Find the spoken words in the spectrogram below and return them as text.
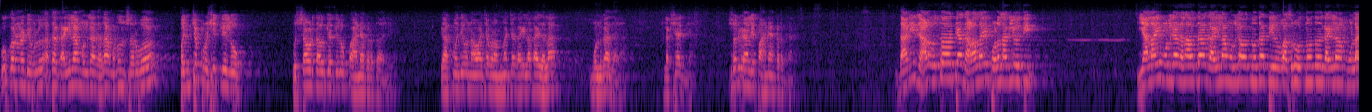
गोकर्ण ठेवलं. आता गाईला मुलगा झाला म्हणून सर्व पंचक्रोशीतले लोक भुसावळ तालुक्यातले लोक पाहण्याकरता आले. की आत्मदेव नावाच्या ब्राह्मणाच्या गाईला काय झाला? मुलगा झाला. लक्षात घ्या. सर्व आले पाहण्याकरता दारी झाड होतं त्या झाडालाही फळं लागली होती. यालाही मुलगा झाला होता गाईला मुलगा होत नव्हता ती वासरू होत नव्हतं गाईला मुला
